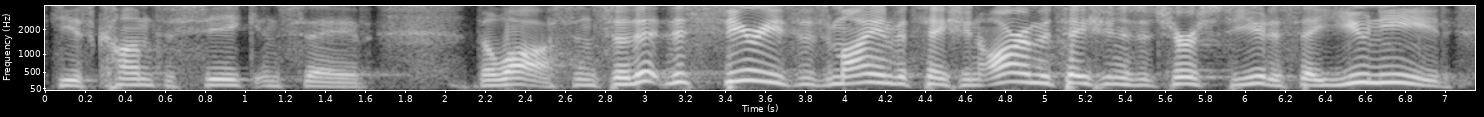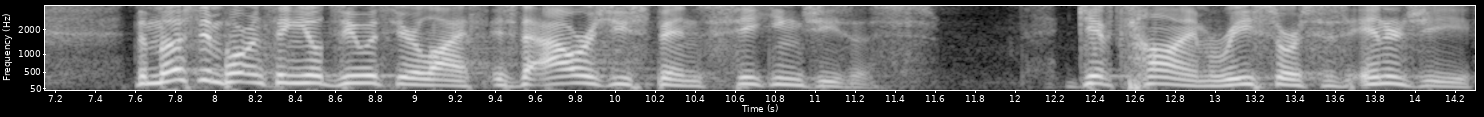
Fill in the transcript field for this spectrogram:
He has come to seek and save the lost. And so, th- this series is my invitation. Our invitation as a church to you to say, you need the most important thing you'll do with your life is the hours you spend seeking Jesus. Give time, resources, energy,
